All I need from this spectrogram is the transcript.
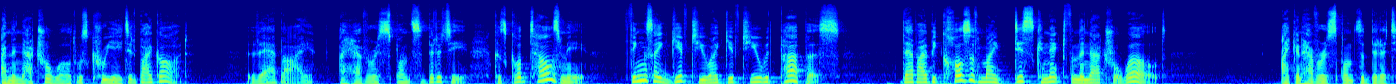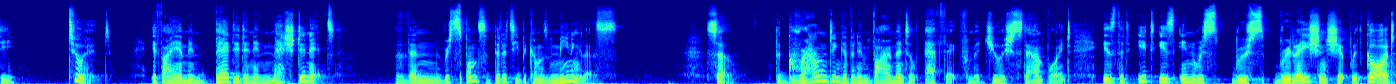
and the natural world was created by God. Thereby, I have a responsibility, because God tells me, things I give to you, I give to you with purpose. Thereby, because of my disconnect from the natural world, I can have a responsibility to it. If I am embedded and enmeshed in it, then responsibility becomes meaningless. So, the grounding of an environmental ethic from a Jewish standpoint is that it is in res- res- relationship with God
